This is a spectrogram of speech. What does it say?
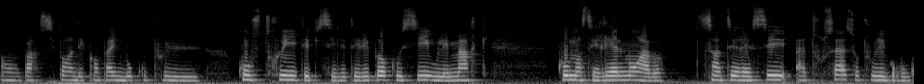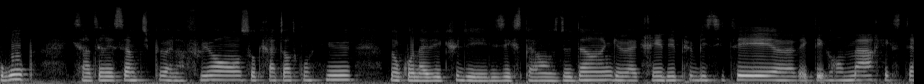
en, participant à des campagnes beaucoup plus construites. Et puis c'était l'époque aussi où les marques commençaient réellement à s'intéresser à tout ça, surtout les gros groupes. Ils s'intéressaient un petit peu à l'influence, aux créateurs de contenu. Donc on a vécu des, expériences de dingue, à créer des publicités euh, avec des grandes marques, etc.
